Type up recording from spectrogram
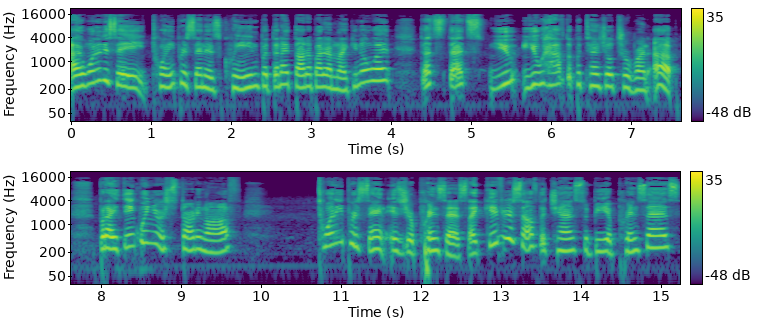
I wanted to say 20% is queen, but then I thought about it. I'm like, "You know what? That's that's you you have the potential to run up." But I think when you're starting off, 20% is your princess. Like give yourself the chance to be a princess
